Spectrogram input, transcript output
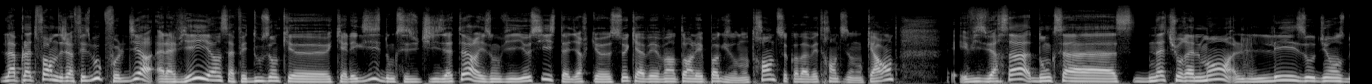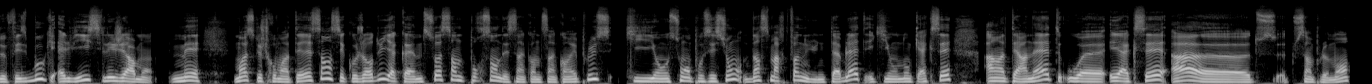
la plateforme déjà Facebook, faut le dire, elle a vieilli, hein, ça fait 12 ans que- qu'elle existe, donc ses utilisateurs, ils ont vieilli aussi, c'est-à-dire que ceux qui avaient 20 ans à l'époque, ils en ont 30, ceux qui en avaient 30, ils en ont 40, et vice-versa. Donc ça, naturellement, les audiences de Facebook, elles vieillissent légèrement. Mais moi, ce que je trouve intéressant, c'est qu'aujourd'hui, il y a quand même 60% des 55 ans et plus qui sont en possession d'un smartphone ou d'une tablette et qui ont donc accès à Internet ou, euh, et accès à euh, tout, simplement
